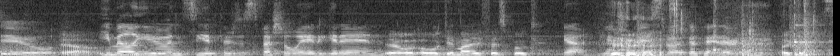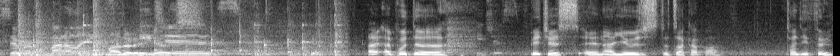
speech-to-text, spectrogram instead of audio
to Yeah. email you and see if there's a special way to get in. Yeah, or, or get my Facebook Yeah. Facebook. Okay, there we go. Okay. So we're muddling some Muddling, peaches. yes. I, I put the Peaches. peaches and I use the Zacapa 23.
